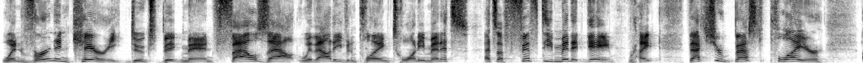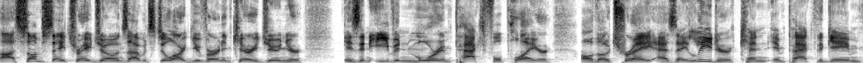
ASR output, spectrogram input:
When Vernon Carey, Duke's big man, fouls out without even playing 20 minutes, that's a 50 minute game, right? That's your best player. Uh, some say Tre Jones. I would still argue Vernon Carey Jr. is an even more impactful player, although Tre, as a leader, can impact the game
